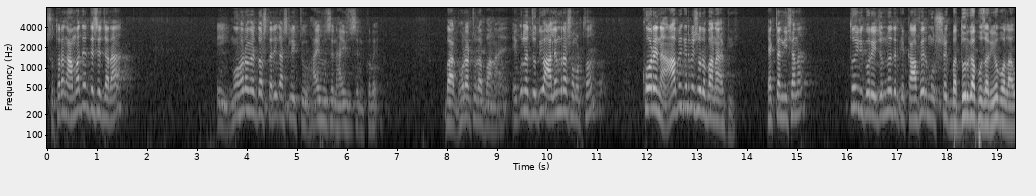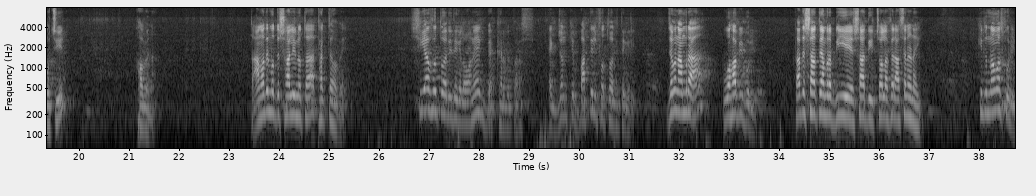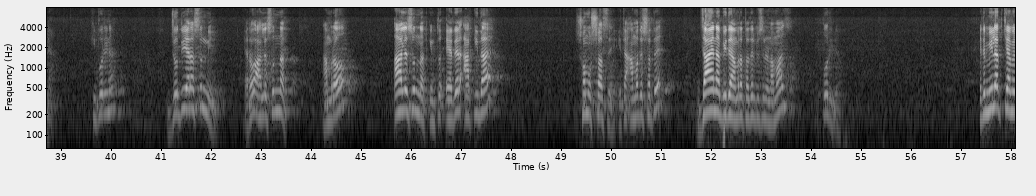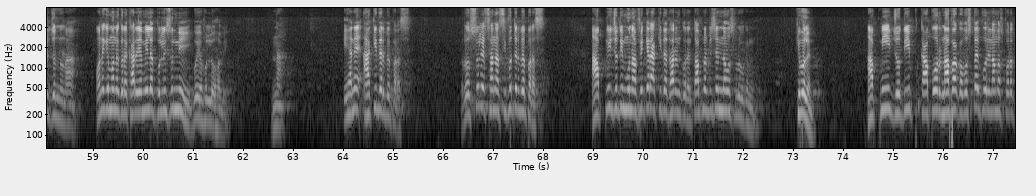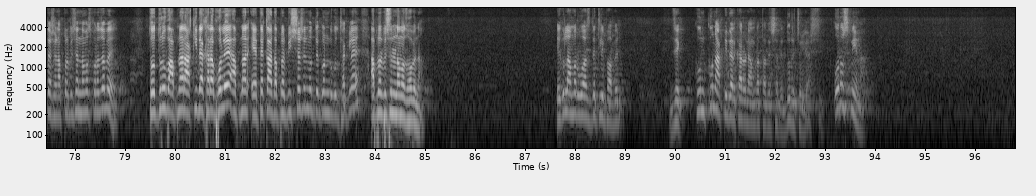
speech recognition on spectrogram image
সুতরাং আমাদের দেশে যারা এই মহরমের দশ তারিখ আসলে একটু হাই হুসেন হাই হুসেন করে বা ঘোড়া টোরা বানায়, এগুলো যদিও আলেমরা সমর্থন করে না, আবেগের বেশ ওরা বানায় আর কি। একটা নিশানা। তৈরি করে এই জন্য এদেরকে কাফের মুর্শেক বা দুর্গা পূজারীও বলা উচিত। হবে না। তো আমাদের মধ্যে শালীনতা থাকতে হবে। শিয়া ফতোয়া দিতে গেলে অনেক ব্যাখ্যার ব্যাপার আছে। একজনকে বাতিল ফতোয়া দিতে গেলে। যেমন আমরা ওহাবি বলি, তাদের সাথে আমরা বিয়ে, শাদি, চলাফেরা আসে না নাই? কিন্তু নামাজ পড়ি না। কি পড়ি না? যদি এরা শুননি এরাও আহলে সুন্নাত, আমরাও আহলে সুন্নাত, কিন্তু এদের আকিদায় সমস্যা আছে। এটা আমাদের সাথে যায় না বিদে আমরা তাদের পিছনে নামাজ পড়ি না। এটা মিলাদ ক্যামের জন্য না। অনেকে মনে করে, খারে মিলাদ পড়লি শুননি বইয়ে পড়লেও হবে। না। এখানে আকিদার ব্যাপার আছে। রসুলের সানা, সিফতের ব্যাপার আছে। আপনি যদি মুনাফিকের আকিদা ধারণ করেন, তো আপনার পিছনে নামাজ পড়ব কেমন? কি বলেন? আপনি যদি কাপড় নাপাক অবস্থায় পরে নামাজ পড়াতে আসেন, আপনার পিছনে নামাজ পড়া যাবে? তদ্রুপ আপনার আকিদা খারাপ হলে আপনার এতেকাদ, আপনার বিশ্বাসের মধ্যে গন্ডগোল থাকলে আপনার পিছনে নামাজ হবে না। এগুলো আমার ওয়াজ দেখলেই পাবেন যে কোন কোন আকিদার কারণে আমরা তাদের সাথে দূরে চলে আসছি। ওরস নিয়ে না।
